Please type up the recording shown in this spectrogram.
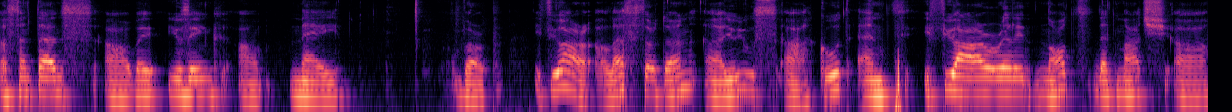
a sentence using um, may verb if you are less certain, uh, you use uh, could, and if you are really not that much uh,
